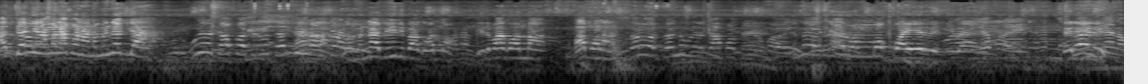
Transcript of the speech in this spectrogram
அது தெரிஞ்சு நம்ம என்ன பண்ணோம்? நம்ம என்னதுக்கா? ஒரு உயிரை காப்பாத்துறது தெரிஞ்சு நம்ம என்ன வீதி பார்க்க வந்தோம்? இது பார்க்க வந்தோம். பாப்போலாம் முதல்ல ஒரு பெண்ணு உயிரை காப்பாத்துறோம்ப்பா என்ன என்ன? ரொம்ப பயிர். சரி இரு. நான்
